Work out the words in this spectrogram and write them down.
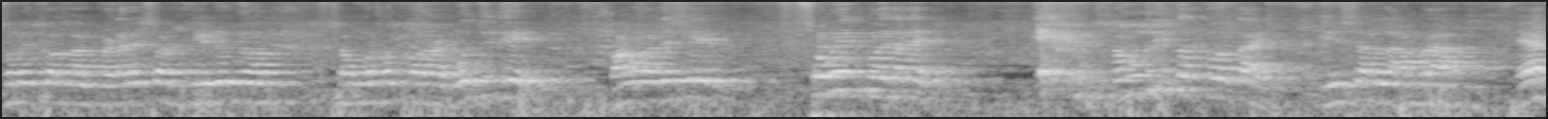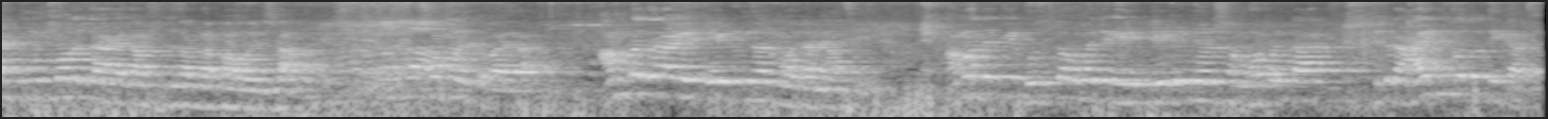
শ্রমিক কল্যাণ ফেডারেশন ট্রেড ইউনিয়ন সংগঠন করার মধ্য দিয়ে বাংলাদেশের শ্রমিক ময়দানে সামগ্রিক তৎপরতায় ইনশাল্লাহ আমরা এক নম্বর জায়গায় সুযোগ আমরা পাবো ইনশাল্লাহ সম্মানিত ভাইরা আমরা যারা এই ট্রেড ইউনিয়ন ময়দানে আছি। আমাদেরকে বুঝতে হবে যে এই ট্রেড ইউনিয়ন সংগঠনটা যেটা আইনগত দিক আছে।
